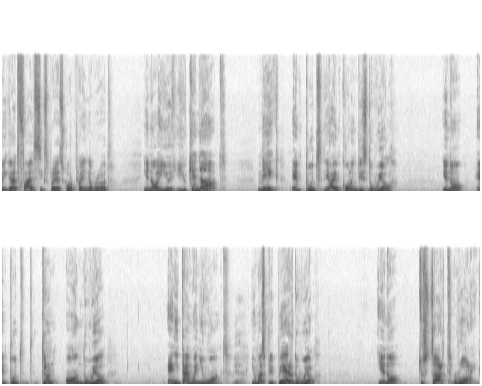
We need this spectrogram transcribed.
we got five six players who are playing abroad you know you you cannot make and put the i'm calling this the wheel you know and put turn on the wheel anytime when you want Yeah. you must prepare the wheel you know to start rolling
